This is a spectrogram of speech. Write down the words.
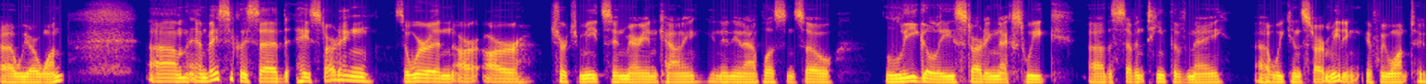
uh, we are one. Um, and basically said, hey, starting, so we're in our, our church meets in Marion County in Indianapolis. And so legally, starting next week, uh, the 17th of May, uh, we can start meeting if we want to.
